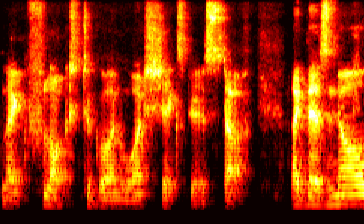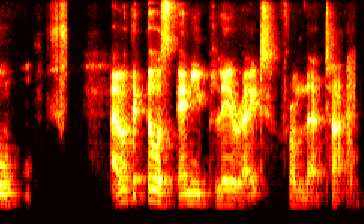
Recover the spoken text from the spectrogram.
like flocked to go and watch Shakespeare's stuff. Like, there's no, I don't think there was any playwright from that time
